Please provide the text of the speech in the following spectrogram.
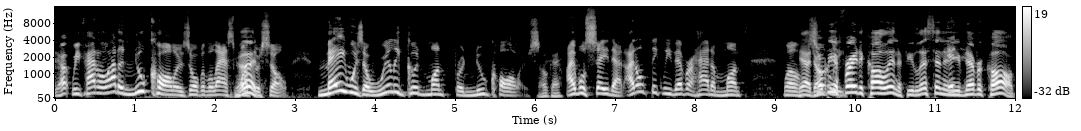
Yep. We've had a lot of new callers over the last month or so. May was a really good month for new callers. Okay. I will say that. I don't think we've ever had a month. Well, yeah, don't be afraid to call in. If you listen and It- you've never called,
